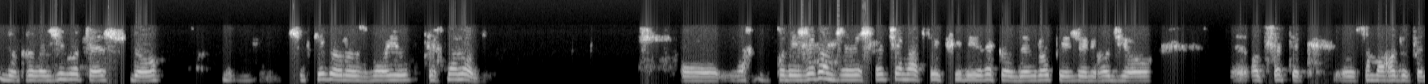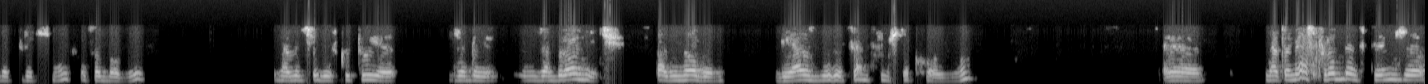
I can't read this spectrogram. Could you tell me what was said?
doprowadziło też do szybkiego rozwoju technologii. E, podejrzewam, że Szwecja ma w tej chwili rekord w Europie, jeżeli chodzi o e, odsetek e, samochodów elektrycznych, osobowych. Nawet się dyskutuje, żeby zabronić spalinowym wjazdu do centrum Sztokholmu. Natomiast problem w tym, że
